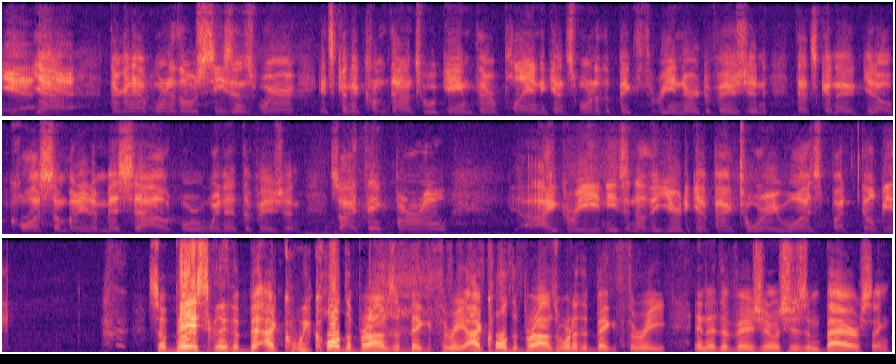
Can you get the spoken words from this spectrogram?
Yeah, yeah. yeah. They're going to have one of those seasons where it's going to come down to a game they're playing against one of the big three in their division that's going to, you know, cause somebody to miss out or win a division. So I think Burrow, I agree, he needs another year to get back to where he was, but they'll be So basically, the bi- I, we called the Browns a big three. I called the Browns one of the big three in the division, which is embarrassing.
